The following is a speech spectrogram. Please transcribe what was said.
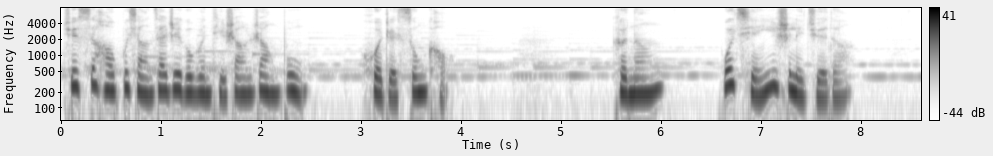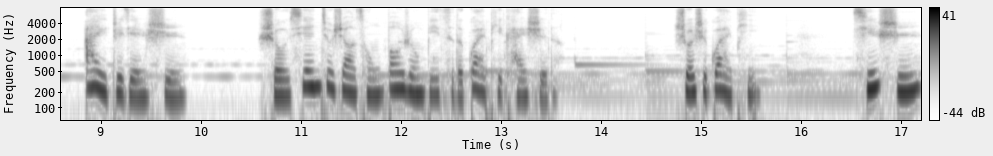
却丝毫不想在这个问题上让步，或者松口。可能，我潜意识里觉得，爱这件事，首先就是要从包容彼此的怪癖开始的。说是怪癖，其实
